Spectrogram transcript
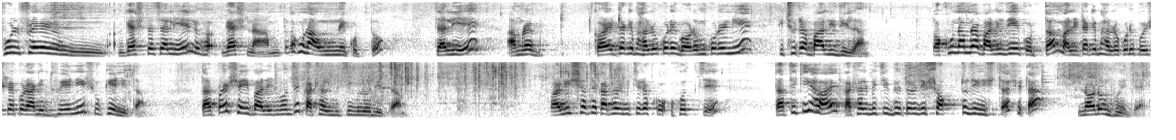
ফুল ফ্লেমে গ্যাসটা চালিয়ে গ্যাস না আমরা তখন উনুনে করতো, চালিয়ে আমরা কড়াইটাকে ভালো করে গরম করে নিয়ে কিছুটা বালি দিলাম। তখন আমরা বালি দিয়ে করতাম, বালিটাকে ভালো করে পরিষ্কার করে আগে ধুয়ে নিয়ে শুকিয়ে নিতাম। তারপরে সেই বালির মধ্যে কাঁঠাল বিচিগুলো দিতাম। বালির সাথে কাঁঠাল বিচিটা হচ্ছে, তাতে কি হয়, কাঁঠাল বিচির ভেতরে যে শক্ত জিনিসটা, সেটা নরম হয়ে যায়।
